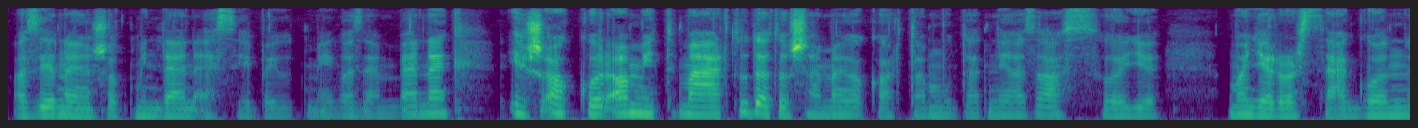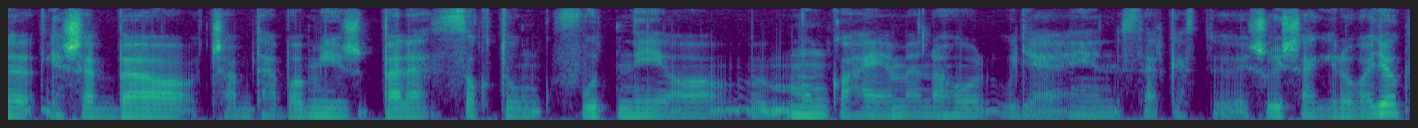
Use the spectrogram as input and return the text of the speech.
azért nagyon sok minden eszébe jut még az embernek, és akkor, amit már tudatosan meg akartam mutatni, az az, hogy Magyarországon, és ebbe a csapdába mi is bele szoktunk futni a munkahelyemen, ahol ugye én szerkesztő és újságíró vagyok,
